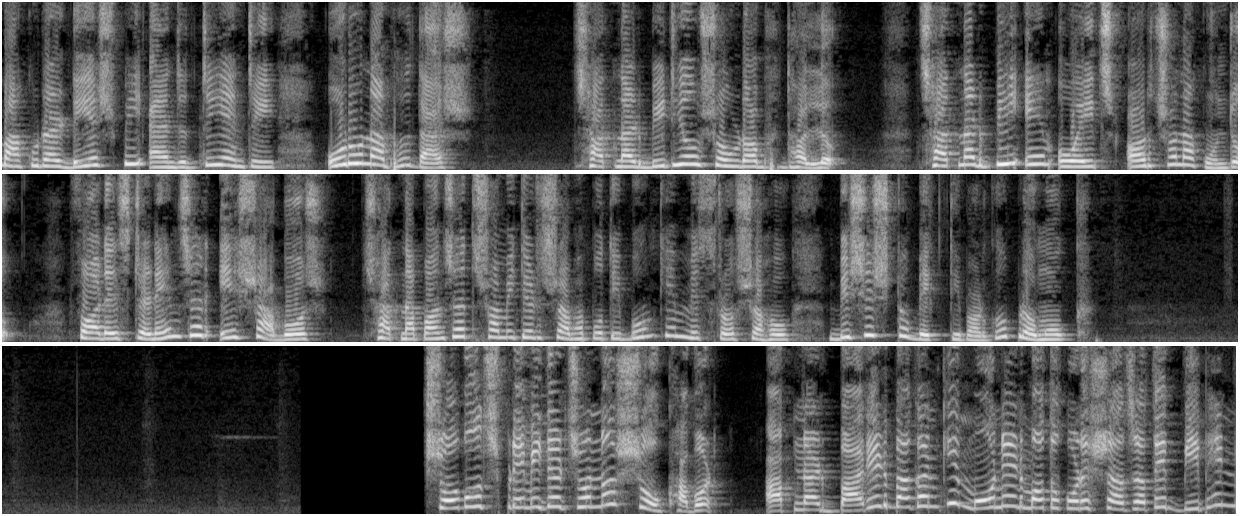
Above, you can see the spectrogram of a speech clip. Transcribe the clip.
বাঁকুড়ার DSP and DNT Arunabha Das. ছাতনার বিডিও সৌরভ ধল্ল। ছাতনার BMOH Archana Kundu. Forest ranger Esha Bose. Chhatna panchayat সমিতির সভাপতি বঙ্কিম মিশ্র সহ বিশিষ্ট ব্যক্তিবর্গ প্রমুখ। সবুজ প্রেমীদের জন্য সুখবর। আপনার বাড়ির বাগানকে মনের মতো করে সাজাতে বিভিন্ন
